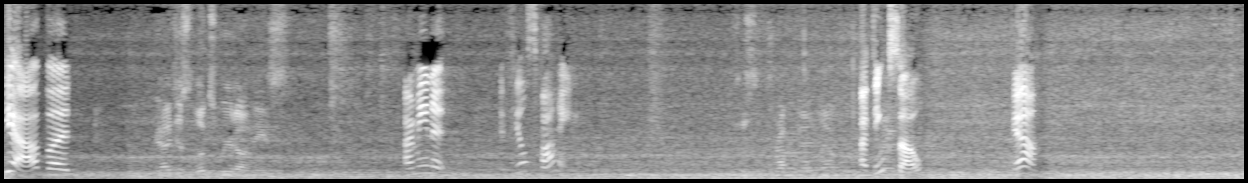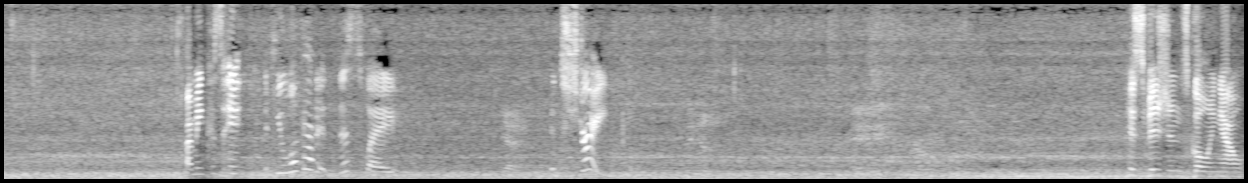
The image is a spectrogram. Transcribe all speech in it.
Yeah, but Yeah, it just looks weird on these. I mean, it it feels fine. Is this a truck bed now? I think so. Yeah. I mean, because it, if you look at it this way, Yeah. it's straight. His vision's going out.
